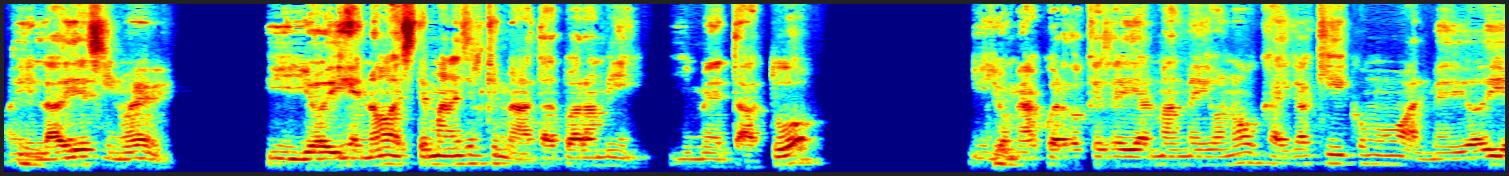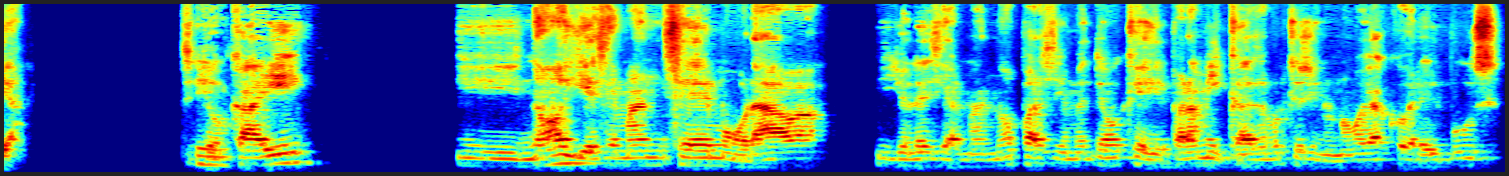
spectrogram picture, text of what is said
ahí en la 19. Y yo dije, no, este man es el que me va a tatuar a mí. Y me tatuó. Y yo me acuerdo que ese día el man me dijo, no, caiga aquí como al mediodía. Sí, Yo caí y no, y ese man se demoraba. Y yo le decía al man, no, parce, yo me tengo que ir para mi casa porque si no, no voy a coger el bus.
